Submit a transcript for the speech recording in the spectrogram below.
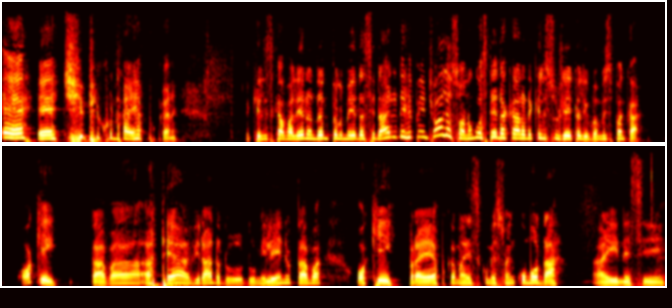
É, é típico da época, né? Aqueles cavaleiros andando pelo meio da cidade e de repente, olha só, não gostei da cara daquele sujeito ali, vamos espancar. Ok. Tava até a virada do, do milênio, tava ok para a época, mas começou a incomodar aí nesse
